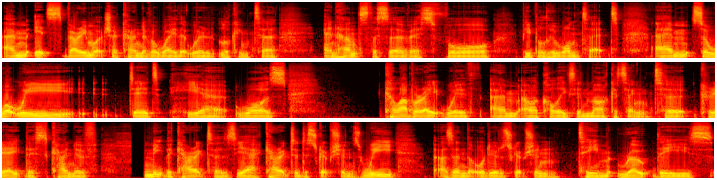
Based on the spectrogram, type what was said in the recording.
Um, it's very much a kind of a way that we're looking to enhance the service for people who want it. Um, so what we did here was collaborate with um, our colleagues in marketing to create this kind of meet the characters, yeah, character descriptions. We, as in the audio description team, wrote these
